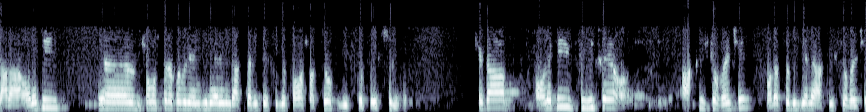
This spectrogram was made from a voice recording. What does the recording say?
তারা অনেকেই সমস্ত রকমের ইঞ্জিনিয়ারিং ডাক্তারিতে সুযোগ পাওয়া সত্ত্বেও ফিজিক্স করতে এসেছিল। সেটা অনেকেই ফিজিক্সে আকৃষ্ট হয়েছে, পদার্থবিজ্ঞানে আকৃষ্ট হয়েছে।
